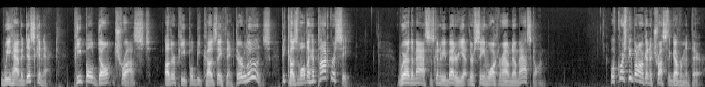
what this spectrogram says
we have a disconnect. People don't trust other people because they think they're loons, because of all the hypocrisy. Where the mask is going to be better, yet they're seen walking around no mask on. Well, of course, people aren't going to trust the government there.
